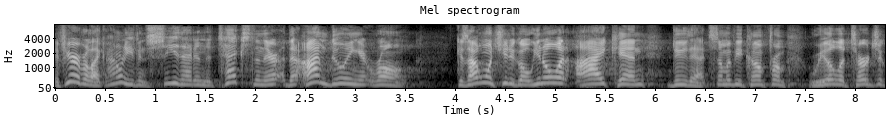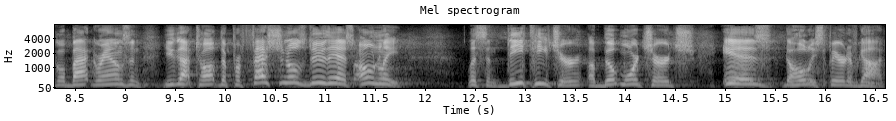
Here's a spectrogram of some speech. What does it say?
If you're ever like, I don't even see that in the text in there, that I'm doing it wrong. Because I want you to go, you know what? I can do that. Some of you come from real liturgical backgrounds and you got taught the professionals do this only. Listen, the teacher of Biltmore Church is the Holy Spirit of God.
